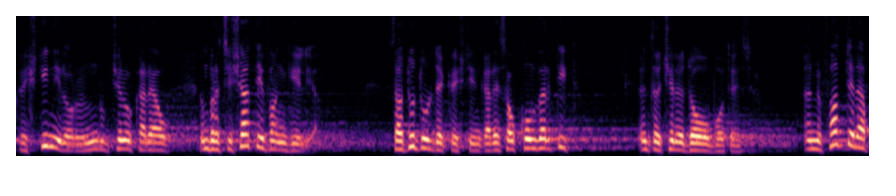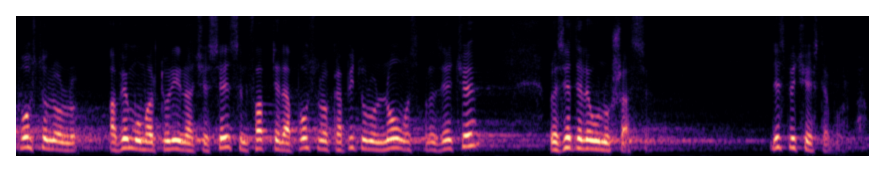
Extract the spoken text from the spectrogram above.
creștinilor, în rândul celor care au îmbrățișat Evanghelia, statutul de creștin, care s-au convertit între cele două boteze. În Faptele Apostolilor avem o mărturie în acest sens, în Faptele Apostolilor, capitolul 19, versetele 1-6. Despre ce este vorba?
